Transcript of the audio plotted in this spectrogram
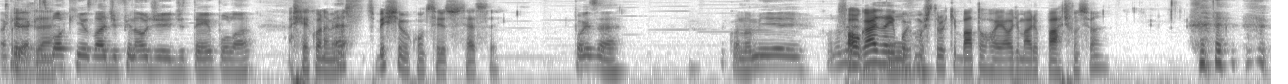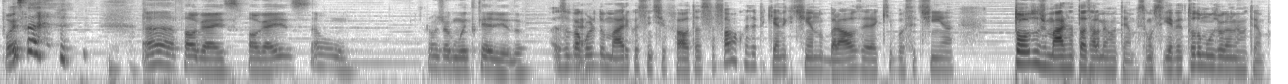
Aquele- aqueles é. bloquinhos lá de final de, de tempo lá. Acho que a Konami É. não subestima o quanto seria sucesso aí. Pois é. Konami. Konami Fall é Guys aí burra. mostrou que Battle Royale de Mario Party funciona. Pois é. ah, Fall Guys. Fall Guys é um. É um jogo muito querido. Mas o bagulho do Mario que eu senti falta, só uma coisa pequena que tinha no browser é que você tinha todos os Marios na tua tela ao mesmo tempo. Você conseguia ver todo mundo jogando ao mesmo tempo.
